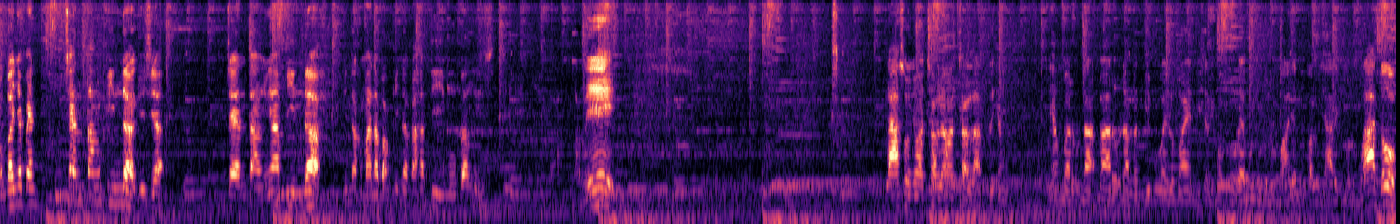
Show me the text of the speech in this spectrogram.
ngebanya centang pindah guys ya centangnya pindah. Pindah ke mana bang? Pindah ke hatimu bang istri ngeri. Langsung nyocol nyocol lah. Tuh yang yang baru da, baru dapat giveaway lumayan. Bisa 50 ribu juga lumayan tuh kalau nyari belum waduh.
